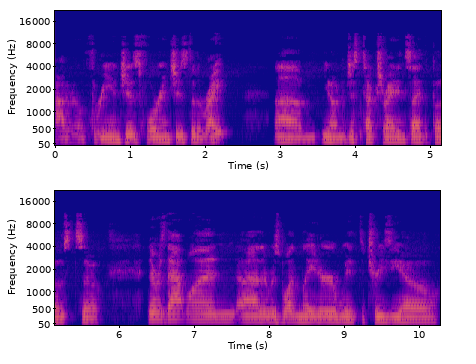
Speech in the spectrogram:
I don't know, three inches, four inches to the right, um, you know, and it just tucks right inside the post. So there was that one. Uh, there was one later with Detrezio,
